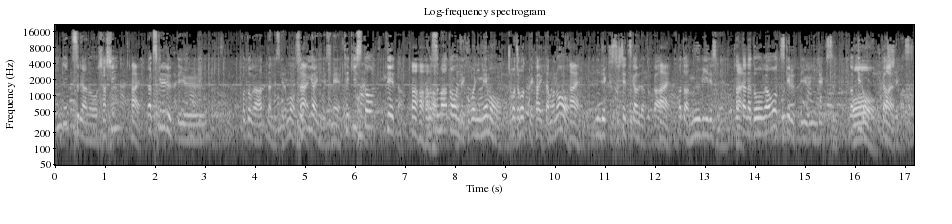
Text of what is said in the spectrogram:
のインデックスであの写真が作れるっていうことがあったんですけども、それ以外にですね、はい、テキストデータ、あのスマートフォンでここにメモをちょこちょこって書いたものをインデックスとして使うだとか、はい、あとはムービーですね、簡単な動画をつけるっていうインデックスの機能を付加してい。ます。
